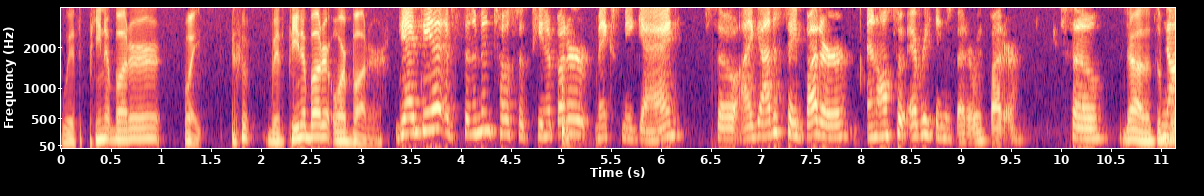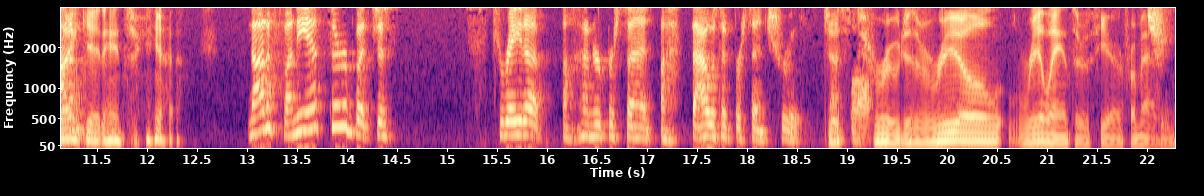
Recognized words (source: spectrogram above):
with peanut butter? Wait, with peanut butter or butter? The idea of cinnamon toast with peanut butter makes me gag. So I got to say butter, and also everything's better with butter. So yeah, that's a blanket a, answer. Yeah, not a funny answer, but just straight up a hundred percent, a thousand percent truth. Just true, just real, real answers here from Abby.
